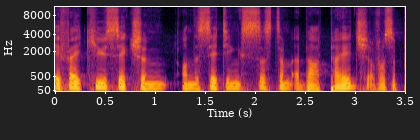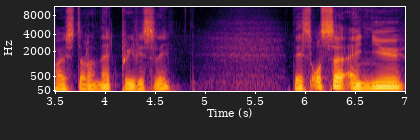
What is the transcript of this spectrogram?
FAQ section on the settings system about page. I've also posted on that previously. There's also a new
